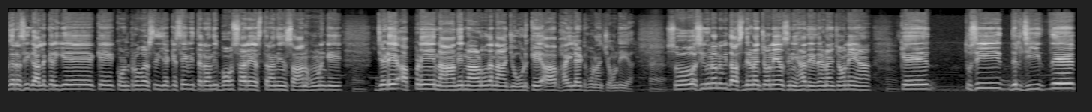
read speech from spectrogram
ਅਗਰ ਅਸੀਂ ਗੱਲ ਕਰੀਏ ਕਿ ਕੰਟਰੋਵਰਸੀ ਜਾਂ ਕਿਸੇ ਵੀ ਤਰ੍ਹਾਂ ਦੀ ਬਹੁਤ ਸਾਰੇ ਇਸ ਤਰ੍ਹਾਂ ਦੇ ਇਨਸਾਨ ਹੋਣਗੇ ਜਿਹੜੇ ਆਪਣੇ ਨਾਂ ਦੇ ਨਾਲ ਉਹਦਾ ਨਾਂ ਜੋੜ ਕੇ ਆਪ ਹਾਈਲਾਈਟ ਹੋਣਾ ਚਾਹੁੰਦੇ ਆ। ਸੋ ਅਸੀਂ ਉਹਨਾਂ ਨੂੰ ਵੀ ਦੱਸ ਦੇਣਾ ਚਾਹੁੰਦੇ ਆ ਸੁਨੇਹਾ ਦੇ ਦੇਣਾ ਚਾਹੁੰਦੇ ਆ ਕਿ ਤੁਸੀਂ ਦਿਲਜੀਤ ਦੇ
